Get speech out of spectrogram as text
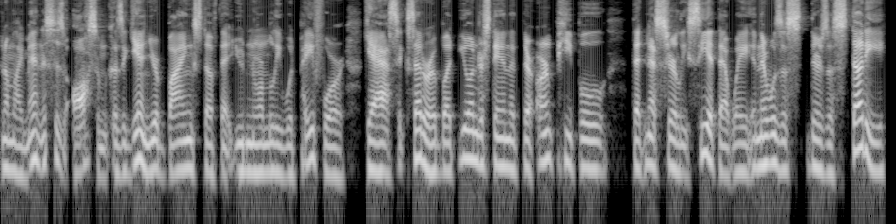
And I'm like, man, this is awesome because again, you're buying stuff that you normally would pay for, gas, etc. But you understand that there aren't people that necessarily see it that way. And there was a there's a study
